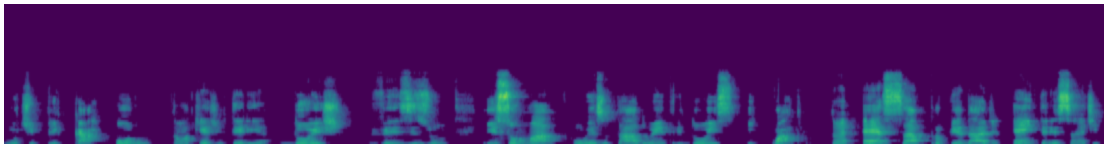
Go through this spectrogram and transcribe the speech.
multiplicar por 1. Então, aqui a gente teria 2 vezes 1 e somar com o resultado entre 2 e 4. Então, essa propriedade é interessante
